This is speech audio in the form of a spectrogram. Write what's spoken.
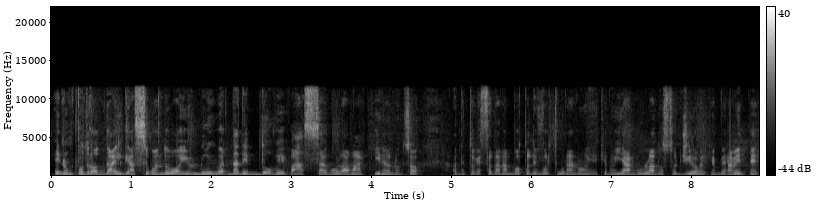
e non potrò dare il gas quando voglio. Lui guardate dove passa con la macchina, non so ha detto che è stata una botta di fortuna noi, che non gli ha annullato sto giro perché veramente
